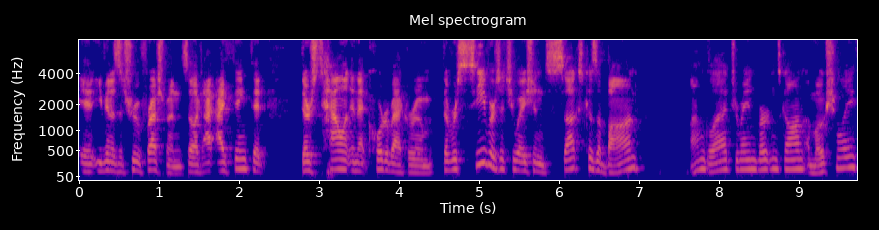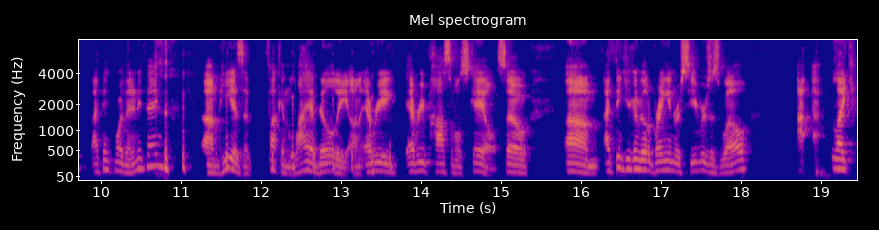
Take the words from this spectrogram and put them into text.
even as a true freshman. So, like, I, I think that there's talent in that quarterback room. The receiver situation sucks because of Bond. I'm glad Jermaine Burton's gone emotionally. I think more than anything, um, he is a fucking liability on every every possible scale. So um, I think you're going to be able to bring in receivers as well. I, like,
